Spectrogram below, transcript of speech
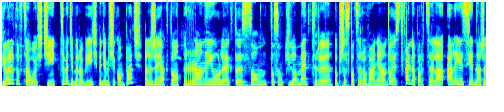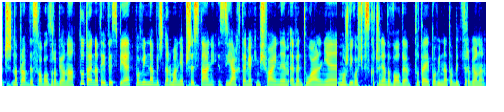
Biorę to w całości. Co będziemy robić? Będziemy się kąpać? Ale że jak to? Rany Julek, to, jest, są, to są kilometry do przespacerowania. To jest fajna parcela, ale jest jedna rzecz naprawdę słabo zrobiona. Tutaj na tej wyspie powinna być normalnie przystań z jachtem jakimś fajnym, ewentualnie możliwość wskoczenia do wody. Tutaj powinno to być zrobione.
